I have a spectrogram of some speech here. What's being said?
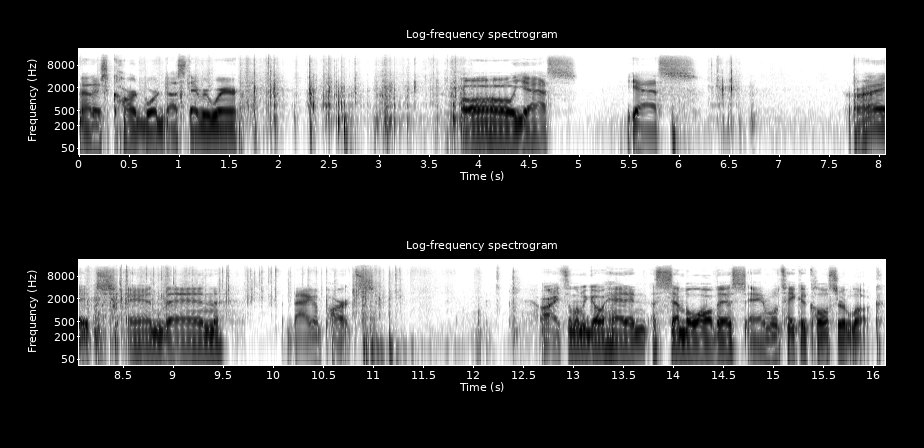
Now there's cardboard dust everywhere. Oh, yes. Yes. All right, and then a bag of parts. All right, so let me go ahead and assemble all this and we'll take a closer look.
